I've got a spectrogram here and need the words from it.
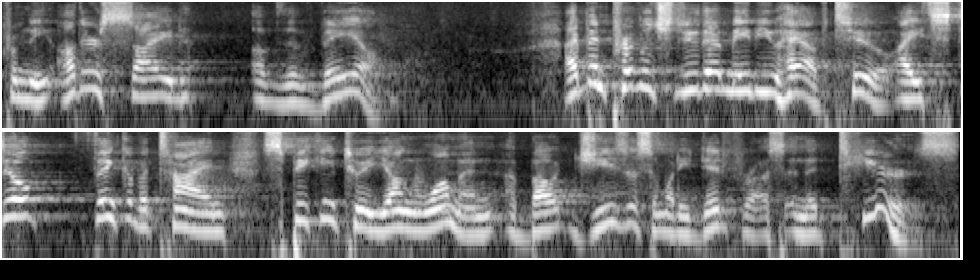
from the other side of the veil. I've been privileged to do that. Maybe you have too. I still think of a time speaking to a young woman about Jesus and what he did for us, and the tears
